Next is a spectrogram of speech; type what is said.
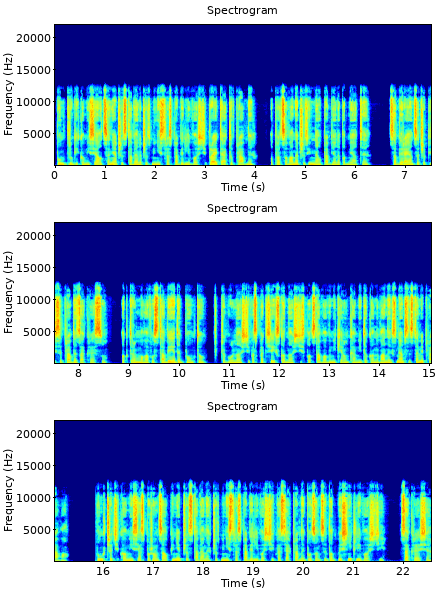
Punkt drugi Komisja ocenia przedstawione przez Ministra Sprawiedliwości projekty aktów prawnych opracowane przez inne uprawnione podmioty, zawierające przepisy prawne zakresu, o którym mowa w ustawie 1 punktu, w szczególności w aspekcie ich zgodności z podstawowymi kierunkami dokonywanych zmian w systemie prawa. Punkt trzeci Komisja sporządza opinie przedstawionych przez Ministra Sprawiedliwości w kwestiach prawnych budzących wątpliwości w zakresie,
